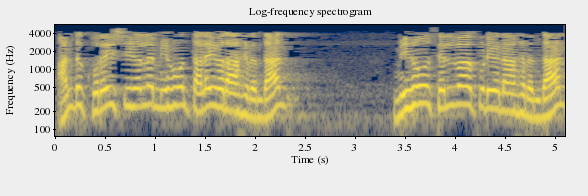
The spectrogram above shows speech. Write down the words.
அன்று குறைஷிகள்ல மிகவும் தலைவராக இருந்தான். மிகவும் செல்வாக்குடையவனாக இருந்தான்.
